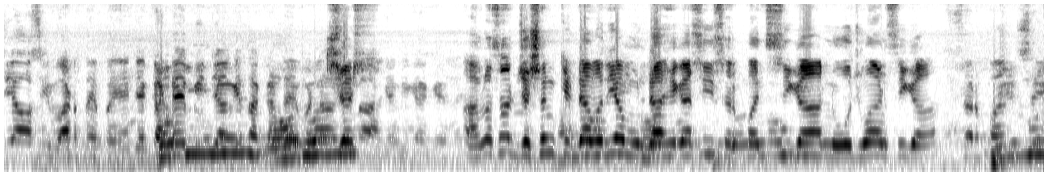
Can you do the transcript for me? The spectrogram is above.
ਬੀਜਿਆ ਅਸੀਂ ਵੱਢਦੇ ਪਏ ਹਾਂ। ਜੇ ਗੱਡੇ ਬੀਜਾਂਗੇ ਤਾਂ ਗੱਡੇ ਵੱਢਾਂਗੇ ਵੀ ਕਹਿ ਕੇ ਆਮਲਾ ਸਾਹਿਬ ਜਸ਼ਨ ਕਿੱਡਾ ਵਧੀਆ ਮੁੰਡਾ ਹੈਗਾ ਸੀ ਸਰਪੰਚ ਸੀਗਾ ਨੌਜਵਾਨ ਸੀਗਾ। ਸਰਪੰਚ ਸੀ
